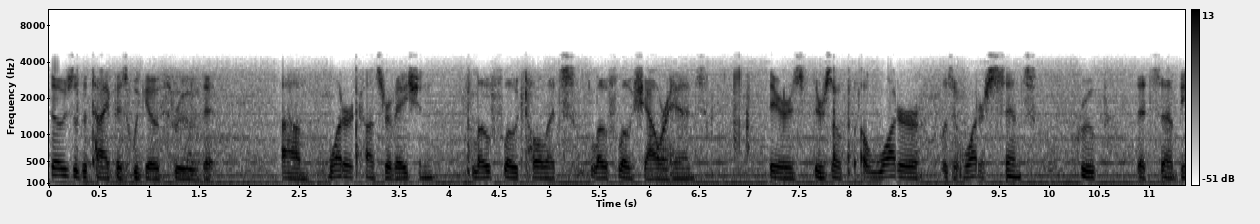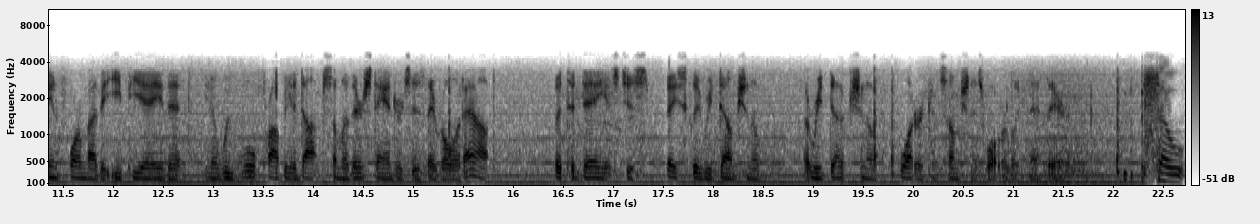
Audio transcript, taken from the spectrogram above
those are the type as we go through that um, water conservation, low flow toilets, low flow shower heads. There's there's a, a water was it Water Sense group that's uh, being formed by the EPA that you know we will probably adopt some of their standards as they roll it out. But today it's just basically reduction of a reduction of water consumption is what we're looking at there. So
